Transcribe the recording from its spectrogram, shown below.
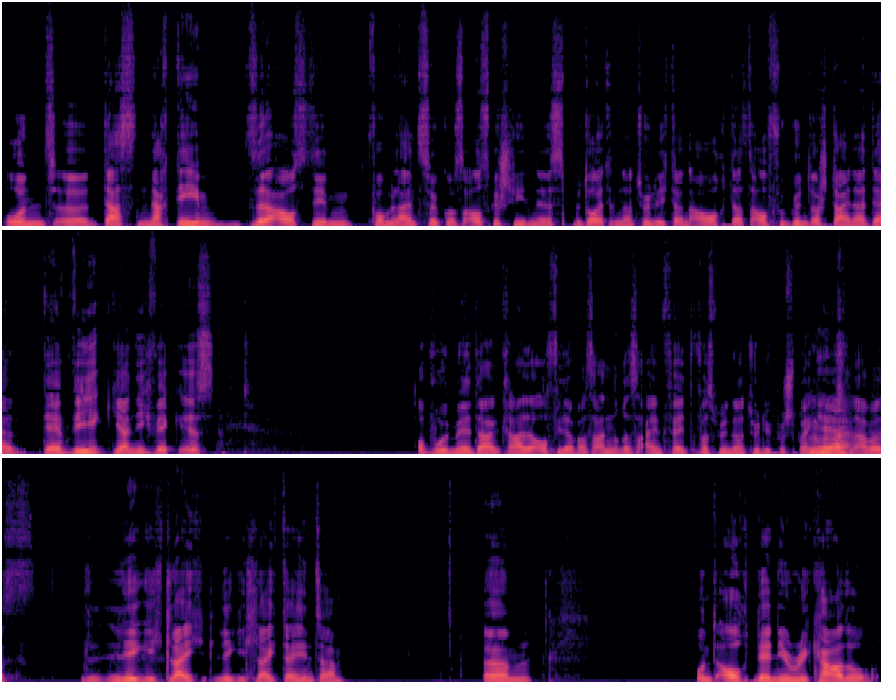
Und äh, das, nachdem sie aus dem Formel 1-Zirkus ausgeschieden ist, bedeutet natürlich dann auch, dass auch für Günther Steiner der, der Weg ja nicht weg ist, obwohl mir da gerade auch wieder was anderes einfällt, was wir natürlich besprechen ja. müssen, aber das lege ich gleich, lege ich gleich dahinter. Ähm, und auch Danny Ricciardo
